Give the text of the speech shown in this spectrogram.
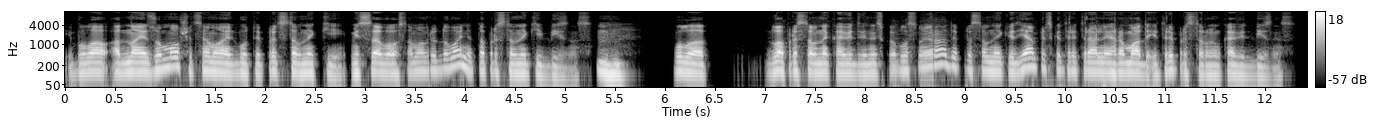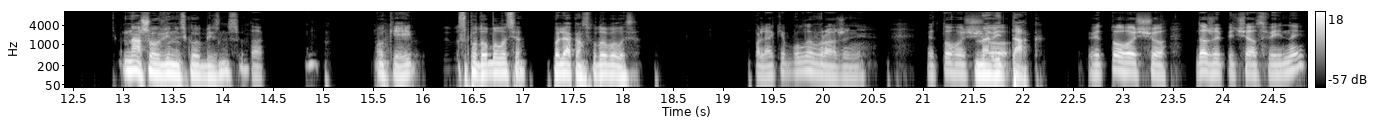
І була одна із умов, що це мають бути представники місцевого самоврядування та представники бізнесу. Угу. Було два представника від Вінницької обласної ради, представник від Ямпільської територіальної громади і три представника від бізнесу. Нашого вінницького бізнесу. Так. Окей. Сподобалося? Полякам сподобалося? Поляки були вражені від того, що Навіть так. від того, що навіть під час війни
